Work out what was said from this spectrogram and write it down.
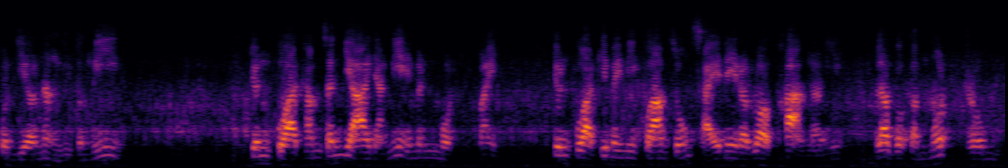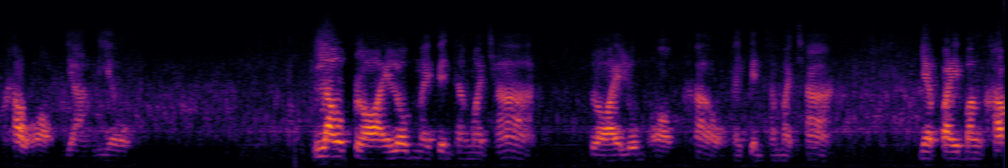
คนเดียวนั่งอยู่ตรงนี้ จนกว่าทำสัญญาอย่างนี้ให้มันหมดไป จนกว่าที่ไม่มีความสงสัยในรอบข้างเหล่านี้เราก็กำหนดลมเข้าออกอย่างเดียว เราปล่อยลมไม่เป็นธรรมชาติ ปล่อยลมออกเข้าให้เป็นธรรมชาติ อย่าไปบังคับ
